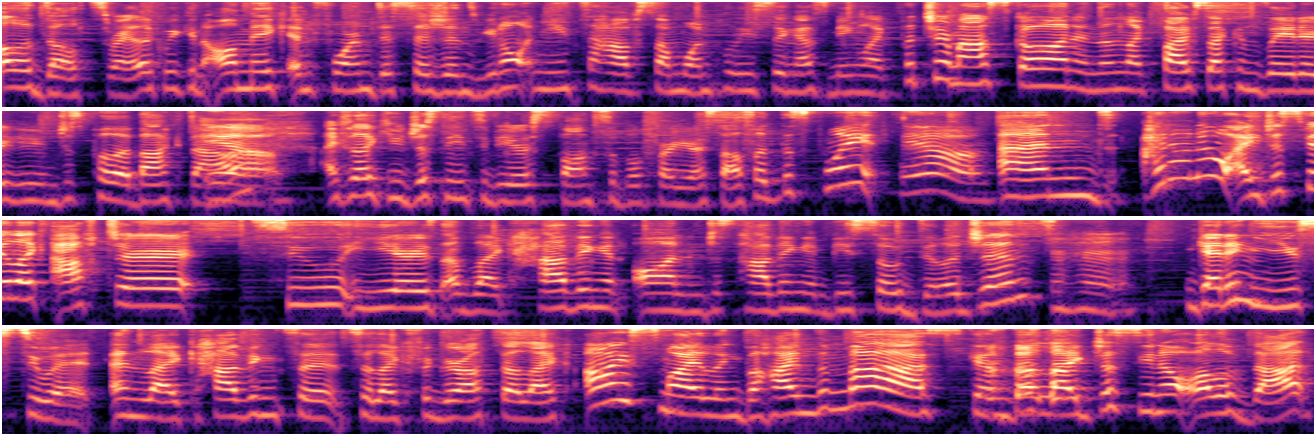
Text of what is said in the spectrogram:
all adults, right? Like, we can all make informed decisions. We don't need to have someone policing us being like, put your mask on, and then like five seconds later, you just pull it back down. Yeah. I feel like you just need to be responsible for yourself at this point. Yeah. And I don't know, I just feel like after two years of like having it on and just having it be so diligent, mm-hmm. getting used to it and like having to to like figure out the like eye smiling behind the mask and the like just you know all of that.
